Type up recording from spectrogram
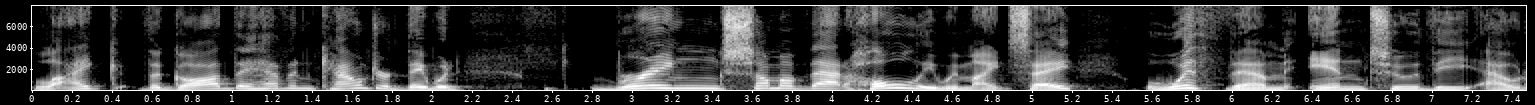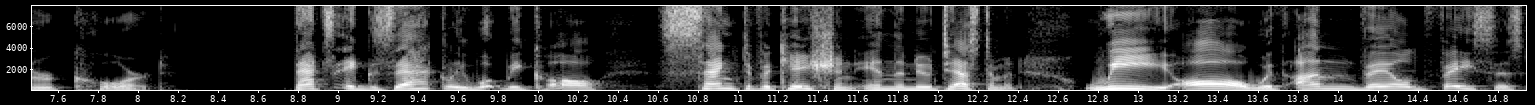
like the God they have encountered. They would bring some of that holy, we might say, with them into the outer court. That's exactly what we call sanctification in the New Testament. We all, with unveiled faces,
